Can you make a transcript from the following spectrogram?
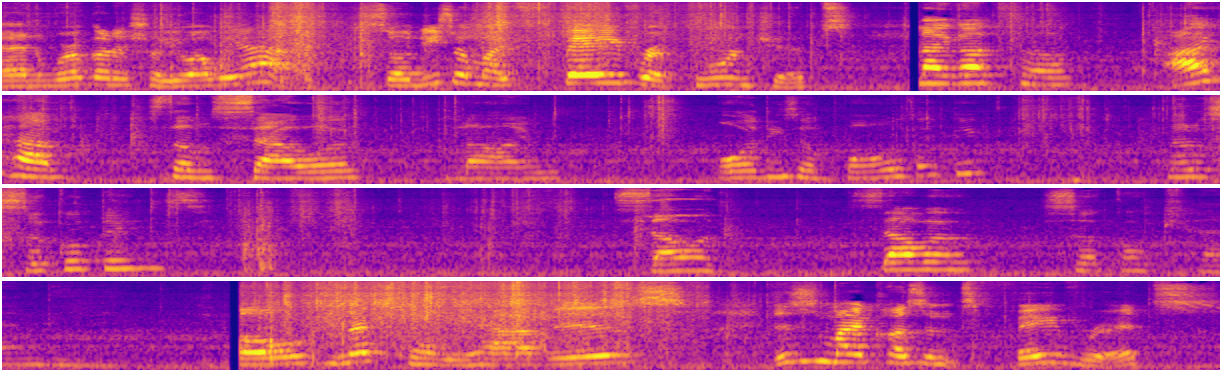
and we're going to show you what we have. So, these are my favorite corn chips. I got some. I have some sour lime. Or these are balls, I think. Little circle things. Sour, sour circle candy. So, next one we have is this is my cousin's favorites.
